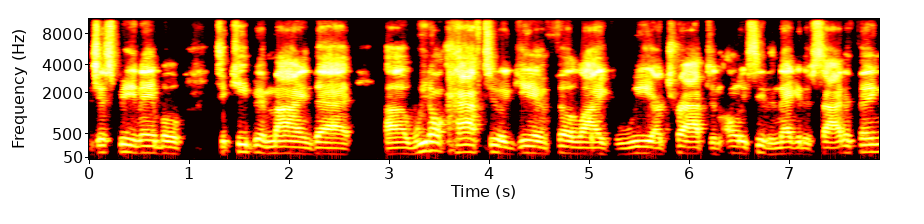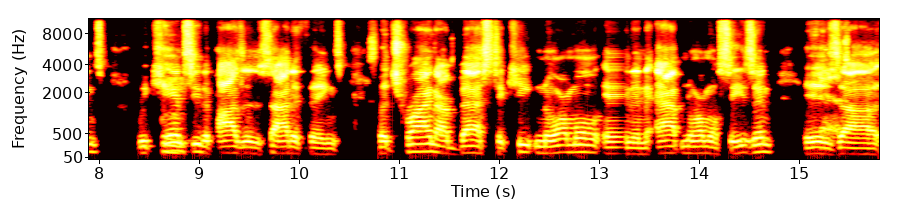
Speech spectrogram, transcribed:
just being able to keep in mind that uh, we don't have to, again, feel like we are trapped and only see the negative side of things. We can see the positive side of things, but trying our best to keep normal in an abnormal season is Yes. uh,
